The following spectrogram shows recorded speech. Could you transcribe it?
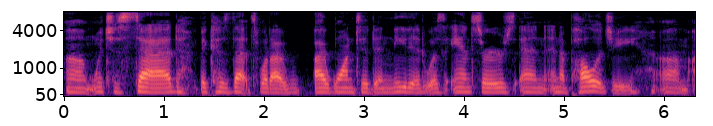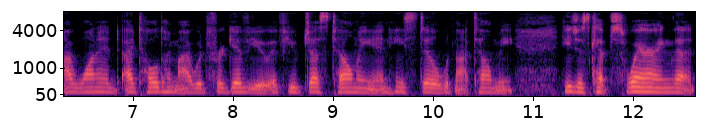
um, which is sad because that's what I I wanted and needed was answers and an apology. Um, I wanted I told him I would forgive you if you just tell me, and he still would not tell me. He just kept swearing that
